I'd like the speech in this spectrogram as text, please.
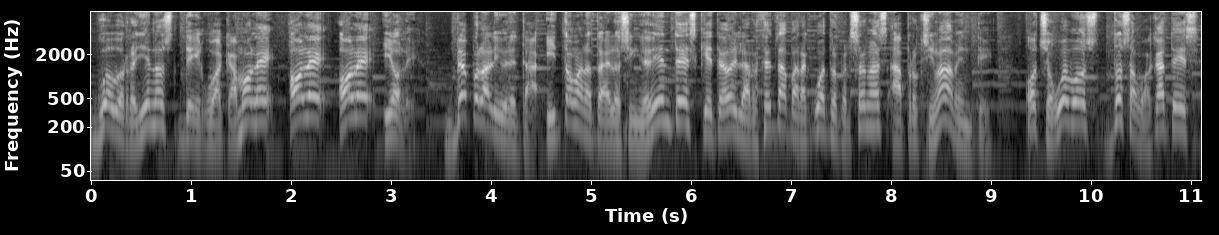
huevos rellenos de guacamole, ole, ole y ole. Ve por la libreta y toma nota de los ingredientes que te doy la receta para cuatro personas aproximadamente. 8 huevos, 2 aguacates,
